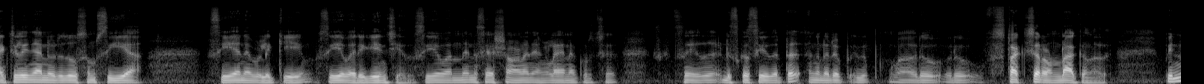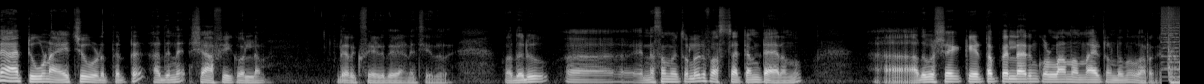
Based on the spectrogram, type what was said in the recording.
ആക്ച്വലി ഞാൻ ഒരു ദിവസം സിയ സിയനെ വിളിക്കുകയും സി എ വരികയും ചെയ്തു. സി എ വന്നതിന് ശേഷമാണ് ഞങ്ങൾ അതിനെക്കുറിച്ച് ചെയ്ത് ഡിസ്കസ് ചെയ്തിട്ട് അങ്ങനെ ഒരു ഇത് ഒരു ഒരു സ്ട്രക്ചർ ഉണ്ടാക്കുന്നത്. പിന്നെ ആ ട്യൂൺ അയച്ചു കൊടുത്തിട്ട് അതിന് ഷാഫി കൊല്ലം ലിറിക്സ് എഴുതുകയാണ് ചെയ്തത്. അപ്പോൾ അതൊരു എന്നെ എന്നെ സംബന്ധിച്ചുള്ളൊരു ഫസ്റ്റ് അറ്റംപ്റ്റ് ആയിരുന്നു. അത് പക്ഷേ കേട്ടപ്പോൾ എല്ലാവരും കൊള്ളാൻ നന്നായിട്ടുണ്ടെന്ന് പറഞ്ഞു.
